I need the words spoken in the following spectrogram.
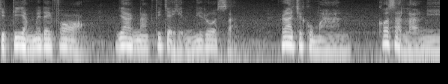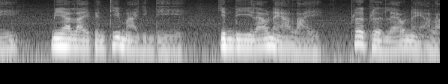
จิตที่ยังไม่ได้ฟอก ยากนักที่จะเห็นนิโรธสัตว์ราชกุมาร ก็สัตว์เหล่านี้ มีอะไรเป็นที่มายินดี ยินดีแล้วในอะไร เพลิดเพลินแล้วในอะไร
